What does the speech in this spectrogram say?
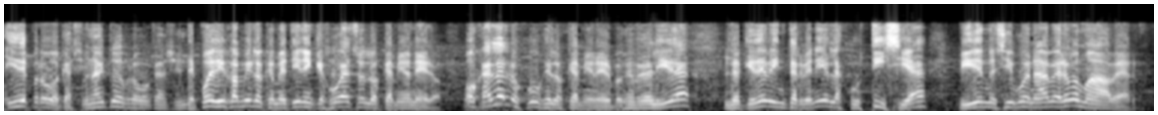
y de provocación. Un acto de provocación. Después dijo a mí los que me tienen que jugar son los camioneros. Ojalá los juzguen los camioneros, porque en realidad lo que debe intervenir es la justicia pidiendo decir, bueno, a ver, vamos a ver.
